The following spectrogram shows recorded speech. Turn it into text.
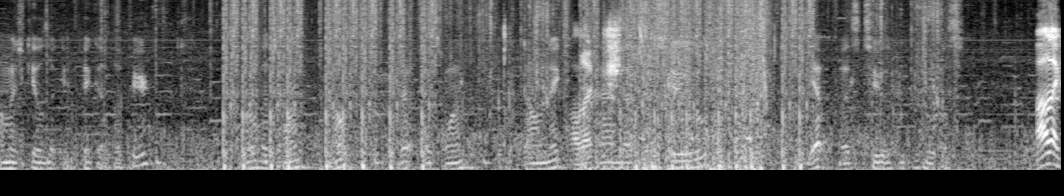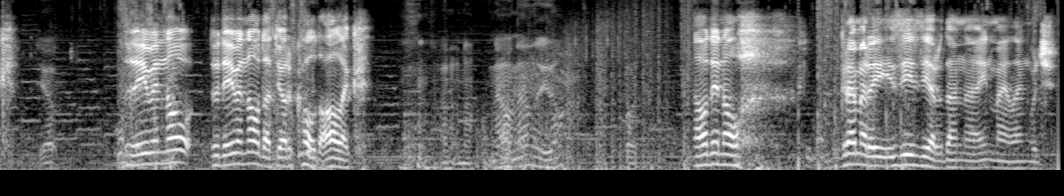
how much kills I can pick up up here. Oh, that's one. Oh, yep, that's one. Dominic. Alec. And that's two. Yep, that's two. Who else? Alec, they even know? Do they even know that you're called Alec? I don't know. No, no, they don't. Fuck. Now they know. Grammar is easier than uh, in my language.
